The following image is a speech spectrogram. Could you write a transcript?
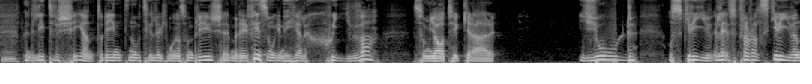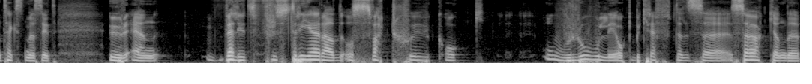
Men det är lite för sent och det är inte nog tillräckligt många som bryr sig. Men det finns nog en hel skiva som jag tycker är gjord och skriven, eller framförallt skriven textmässigt ur en väldigt frustrerad och svartsjuk och orolig och bekräftelsesökande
